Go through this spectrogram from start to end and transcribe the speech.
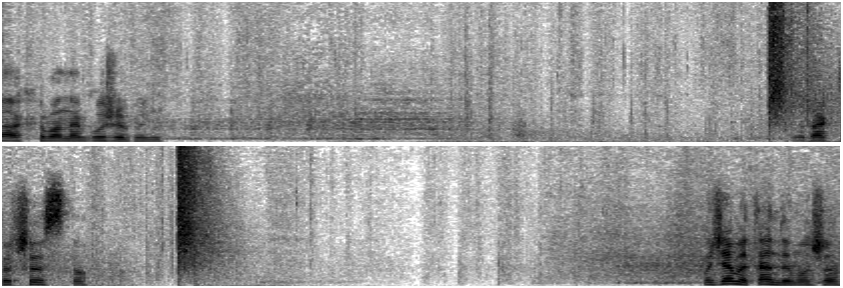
A, chyba na górze byli. No tak to czysto. Pójdziemy tędy, może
